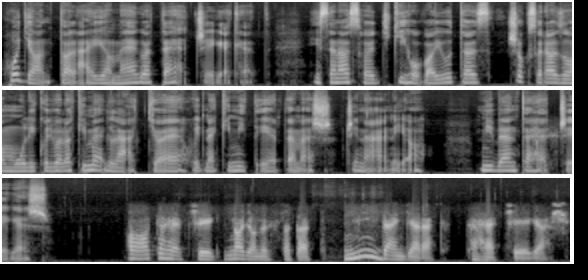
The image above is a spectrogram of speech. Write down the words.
hogyan találja meg a tehetségeket? Hiszen az, hogy ki hova jut, az sokszor azon múlik, hogy valaki meglátja-e, hogy neki mit érdemes csinálnia. Miben tehetséges? A tehetség nagyon összetett. Minden gyerek tehetséges.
